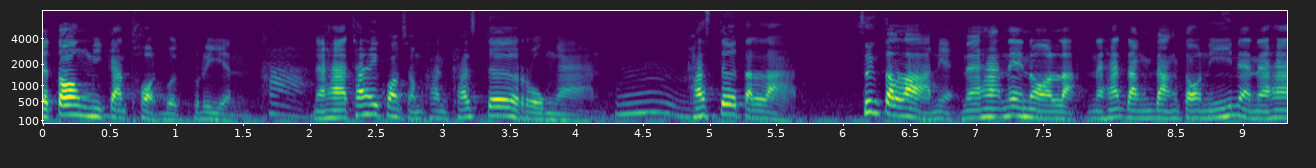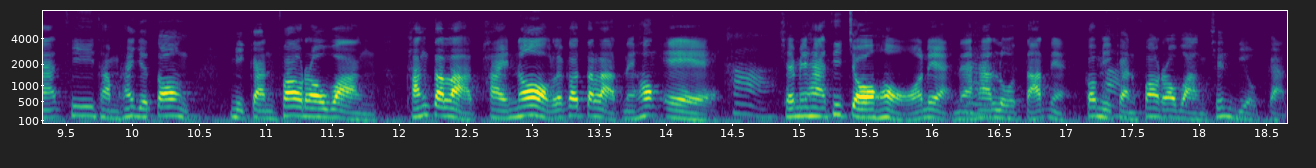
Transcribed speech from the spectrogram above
จะต้องมีการถอดบทเรียนค่ะนะฮะท่านให้ความสำคัญคลัสเตอร์โรงงานอืมคลัสเตอร์ตลาดซึ่งตลาดเนี่ยนะฮะแน่นอนละนะฮะดัง ๆ ตอนนี้เนี่ยนะฮะที่ทำให้จะต้องมีการเฝ้าระวัง ทั้งตลาดภายนอกแล้วก็ตลาดในห้องแอร์ค่ะใช่ไหมฮะที่จอหอเนี่ยนะฮะอ่าโลตัสเนี่ยก็มีค่ะการเฝ้าระวังเช่นเดียวกัน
